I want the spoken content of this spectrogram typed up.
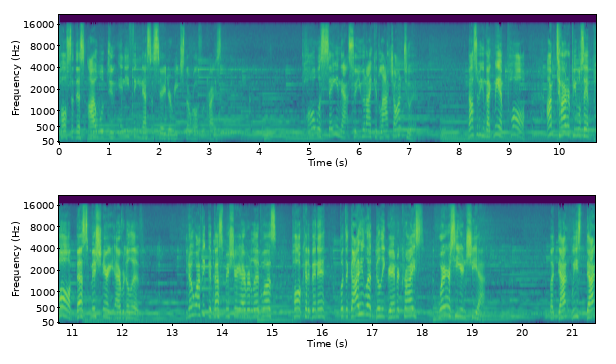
Paul said this I will do anything necessary to reach the world for Christ. Paul was saying that so you and I could latch onto it. Not so we can be like, man, Paul, I'm tired of people saying, Paul, best missionary ever to live. You know who I think the best missionary ever lived was? Paul could have been it. But the guy who led Billy Graham to Christ, where is he and she at? Like that, we that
